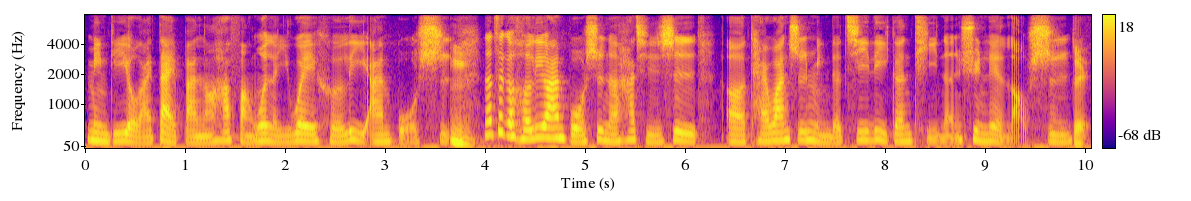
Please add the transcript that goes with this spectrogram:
敏迪有来代班，然后他访问了一位何立安博士。嗯，那这个何立安博士呢，他其实是呃台湾知名的激励跟体能训练老师。对。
